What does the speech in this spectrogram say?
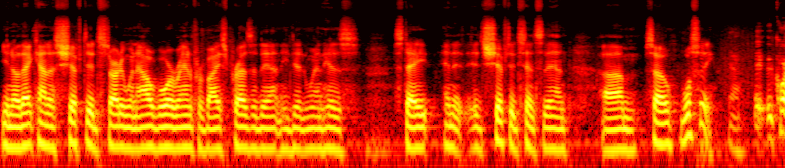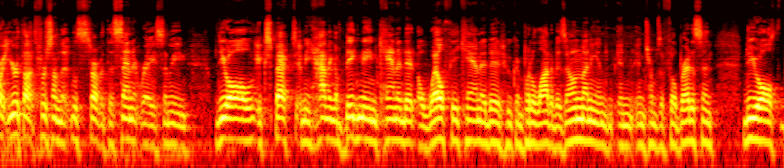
you know, that kind of shifted starting when Al Gore ran for vice president. He didn't win his state, and it, it shifted since then. Um, so we'll see. Yeah. Uh, Court, your thoughts first on that. Let's start with the Senate race. I mean, do you all expect, I mean, having a big name candidate, a wealthy candidate who can put a lot of his own money in, in, in terms of Phil Bredesen, do you all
